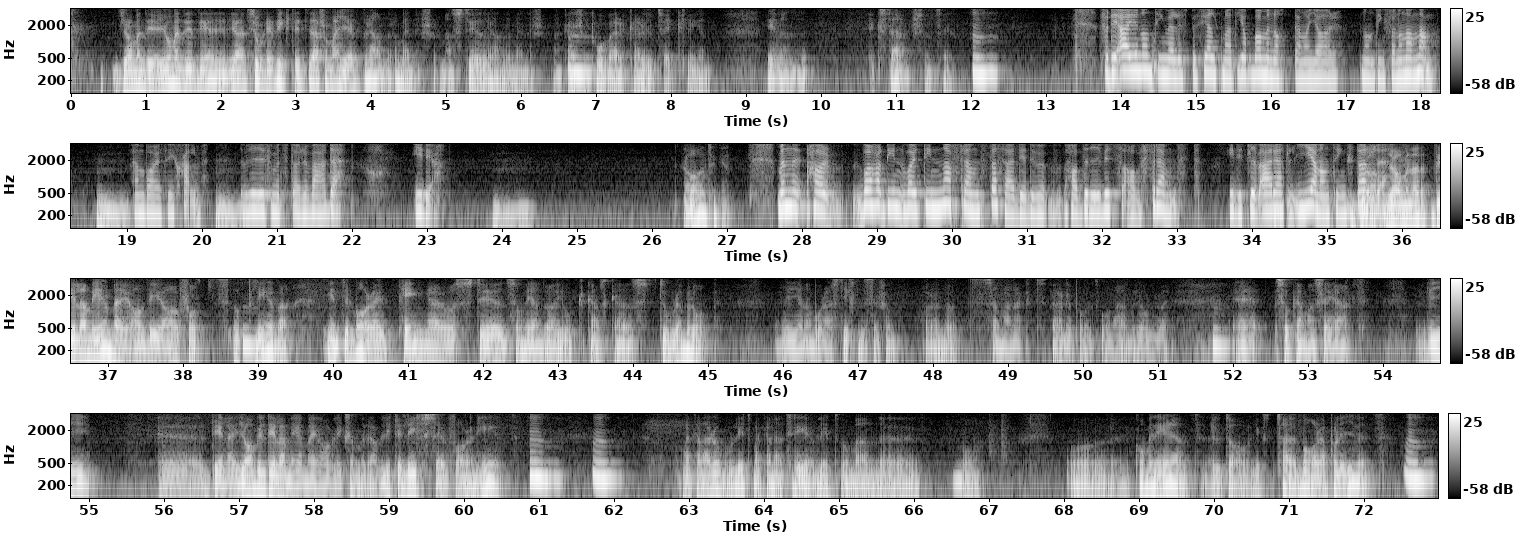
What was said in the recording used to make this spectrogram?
Ja, men det, jo, men det, det, jag tror det är viktigt därför man hjälper andra människor. Man stöder andra människor. Man kanske påverkar utvecklingen även externt, så att säga. Mm. För det är ju någonting väldigt speciellt med att jobba med något där man gör någonting för någon annan Mm, än bara sig själv. mm, Det blir ju som ett större värde i det. mm. Ja, det tycker jag. Men har, vad har din, varit dina främsta, så här, det du har drivits av främst i ditt liv? Är det att ge någonting större? Ja, ja, men att dela med mig av det jag har fått uppleva. Inte bara i pengar och stöd som vi ändå har gjort ganska stora belopp genom våra stiftelser som har ändå ett sammanlagt värde på 2,5 miljoner. Mm. Eh, så kan man säga att vi eh, delar, jag vill dela med mig av, liksom, av lite livserfarenhet. Mm. Mm. Man kan ha roligt, man kan ha trevligt och man eh, och, och kombinerat utav liksom, ta vara på livet. Mm.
